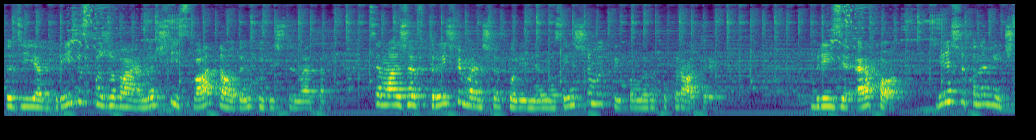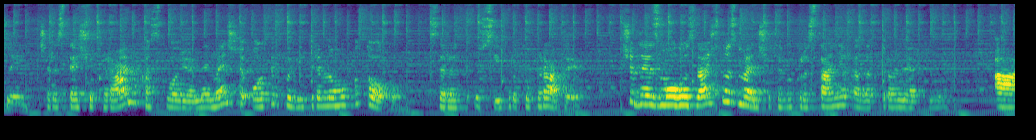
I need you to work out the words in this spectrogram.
тоді як Брізі споживає 0,6 Вт на 1 кубічний метр. Це майже втричі менше порівняно з іншими типами рекуператорів. В Брізі Еко більш економічний через те, що кераміка створює найменший опір повітряному потоку серед усіх рекуператорів, що дає змогу значно зменшити використання електроенергії. А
